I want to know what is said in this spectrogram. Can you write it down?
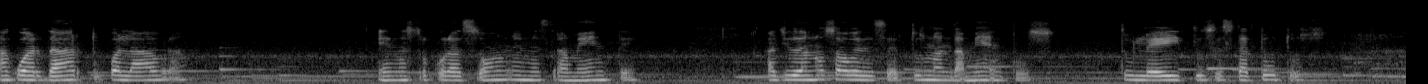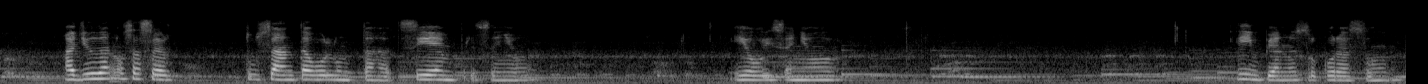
a guardar tu palabra en nuestro corazón, en nuestra mente. Ayúdanos a obedecer tus mandamientos, tu ley, tus estatutos. Ayúdanos a hacer tu santa voluntad siempre, Señor. Y hoy, Señor, Limpia nuestro corazón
